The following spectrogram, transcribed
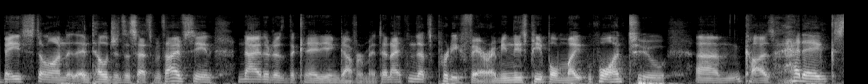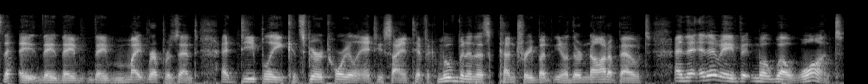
based on intelligence assessments I've seen, neither does the Canadian government. And I think that's pretty fair. I mean, these people might want to um, cause headaches. They, they they they might represent a deeply conspiratorial, anti-scientific movement in this country, but you know, they're not about, and they, and they may well want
